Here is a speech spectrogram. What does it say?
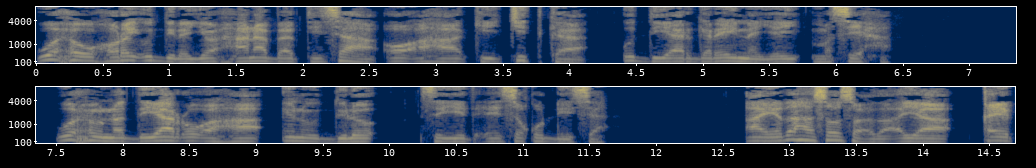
Wuxuu horay u dilay yooxanaa baabtiisaha oo ahaa kii jidka u diyaargaraynayay masiixa wuxuuna diyaar u ahaa inuu dilo sayid ciise qudhiisa. Aayadaha soo socda ayaa qayb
